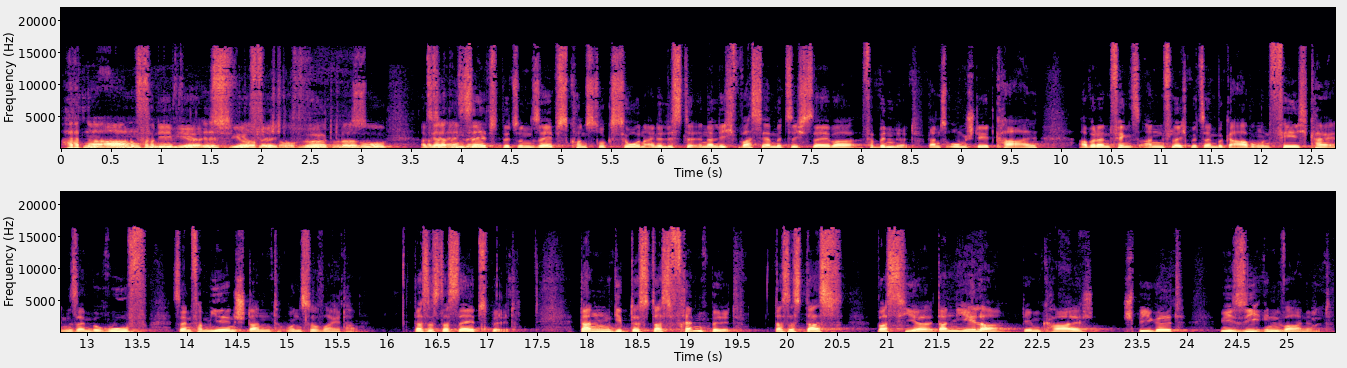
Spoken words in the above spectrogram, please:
hat eine Ahnung von dem, wie er ist, wie er vielleicht auch wirkt oder so. Also er hat ein Selbstbild, so eine Selbstkonstruktion, eine Liste innerlich, was er mit sich selber verbindet. Ganz oben steht Karl, aber dann fängt es an, vielleicht mit seinen Begabungen und Fähigkeiten, seinem Beruf, seinem Familienstand und so weiter. Das ist das Selbstbild. Dann gibt es das Fremdbild. Das ist das, was hier Daniela dem Karl spiegelt, wie sie ihn wahrnimmt.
